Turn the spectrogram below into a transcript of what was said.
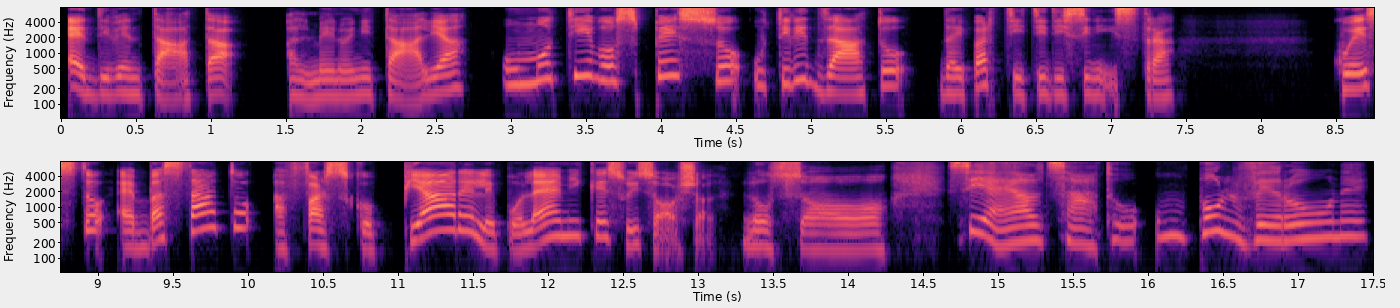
è diventata, almeno in Italia, un motivo spesso utilizzato dai partiti di sinistra. Questo è bastato a far scoppiare le polemiche sui social. Lo so, si è alzato un polverone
